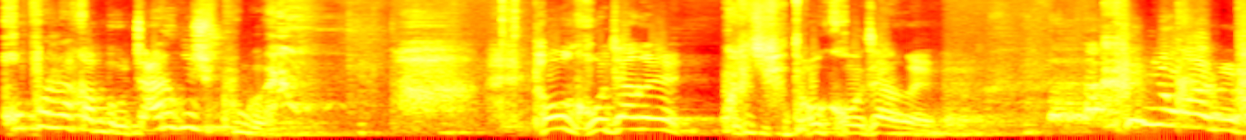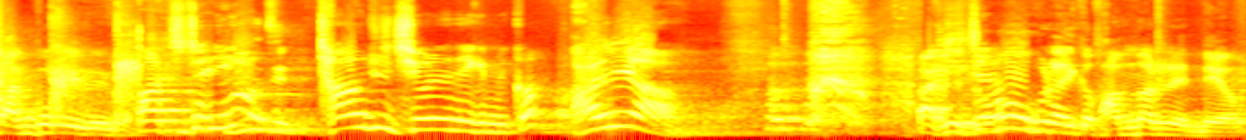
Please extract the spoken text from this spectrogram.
코폴라 감독을 자르고 싶은 거예요. 더 거장을 그렇지 더 고장을 큰 영화를 만들어야 되는 거야. 아 진짜 이거 장항준 지어낸 얘기입니까? 아니야. 아니 너무 억울하니까 반말을 했네요.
